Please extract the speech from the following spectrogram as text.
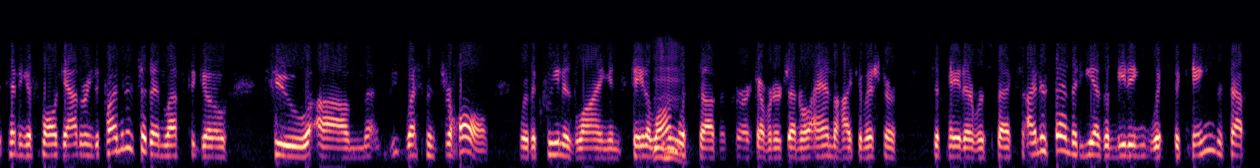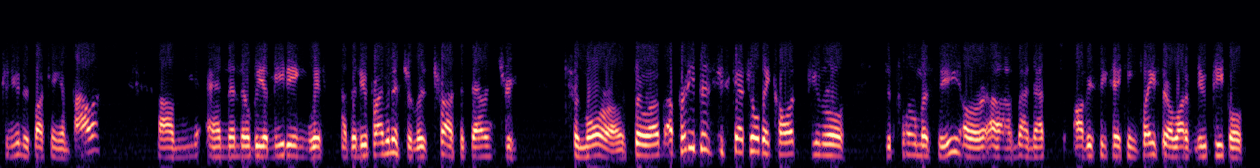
attending a small gathering. The Prime Minister then left to go to um, Westminster Hall, where the Queen is lying in state, along mm-hmm. with uh, the current Governor General and the High Commissioner to pay their respects. I understand that he has a meeting with the King this afternoon at Buckingham Palace, um, and then there'll be a meeting with uh, the new Prime Minister, Liz Truss, at Downing Street tomorrow. So a, a pretty busy schedule. They call it funeral diplomacy, or um, and that's obviously taking place. There are a lot of new people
